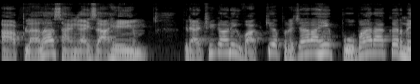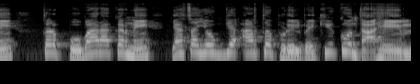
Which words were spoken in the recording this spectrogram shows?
आपल्याला सांगायचा आहे. तर या ठिकाणी वाक्यप्रचार आहे पोबारा करणे. तर पोबारा करणे याचा योग्य अर्थ पुढीलपैकी कोणता आहे?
